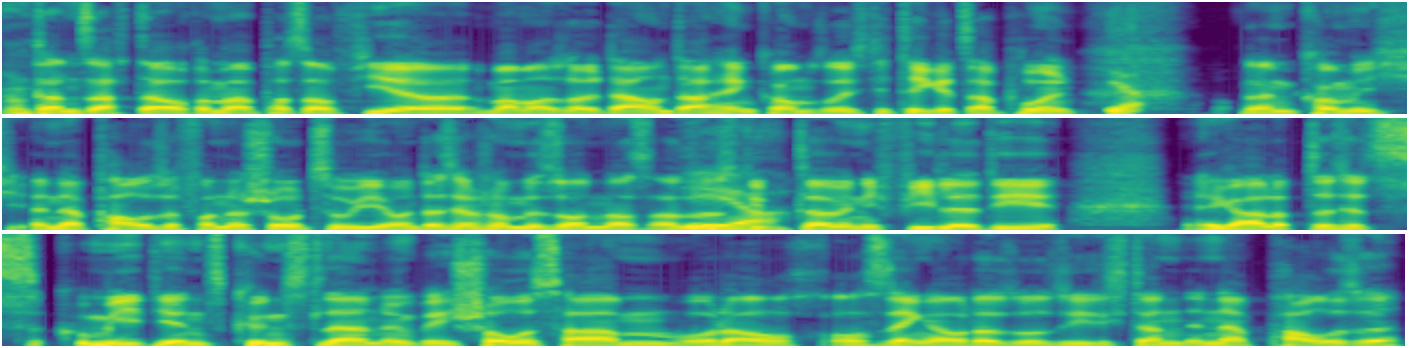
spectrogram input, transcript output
und dann sagt er auch immer, pass auf, hier, Mama soll da und da hinkommen, soll ich die Tickets abholen? Ja. Dann komme ich in der Pause von der Show zu ihr. Und das ist ja schon besonders. Also Ja. es gibt, glaube ich, nicht viele, die, egal ob das jetzt Comedians, Künstler, irgendwelche Shows haben oder auch, auch Sänger oder so, die sich dann in der Pause,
